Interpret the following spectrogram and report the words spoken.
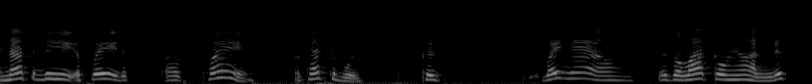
not to be afraid of, of playing effectively. Because right now, there's a lot going on in this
